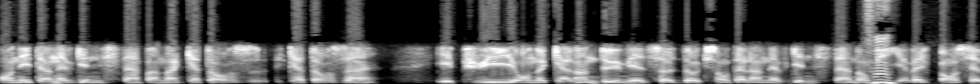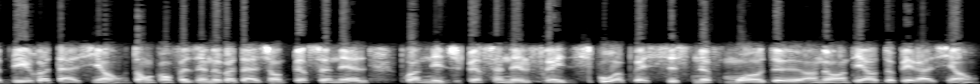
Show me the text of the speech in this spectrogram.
on est en Afghanistan pendant 14, 14 ans Et puis, on a 42 000 soldats qui sont allés en Afghanistan. Donc, Hmm. il y avait le concept des rotations. Donc, on faisait une rotation de personnel pour amener du personnel frais et dispo après 6-9 mois de, en, en théâtre d'opération.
